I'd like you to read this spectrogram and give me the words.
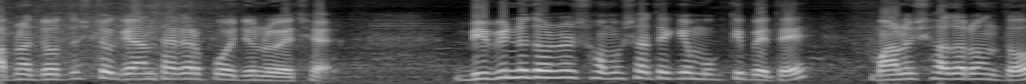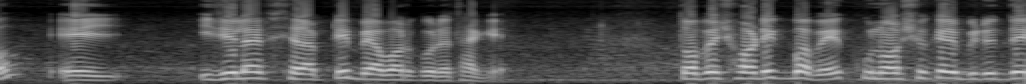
আপনার যথেষ্ট জ্ঞান থাকার প্রয়োজন রয়েছে। বিভিন্ন ধরনের সমস্যা থেকে মুক্তি পেতে মানুষ সাধারণত এই ইজি লাইফ সিরাপটি ব্যবহার করে থাকে। তবে সঠিকভাবে কোন অসুখের বিরুদ্ধে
